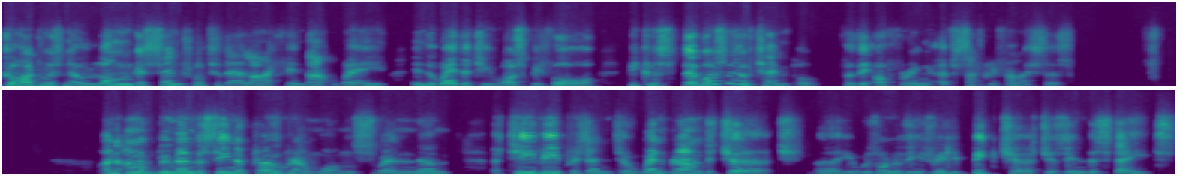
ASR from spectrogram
God was no longer central to their life in that way, in the way that he was before, because there was no temple for the offering of sacrifices. And I remember seeing a program once when um, a TV presenter went round a church. Uh, it was one of these really big churches in the States.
